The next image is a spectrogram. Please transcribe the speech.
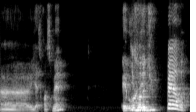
euh, il y a trois semaines. Et ils Brown auraient dû perdre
